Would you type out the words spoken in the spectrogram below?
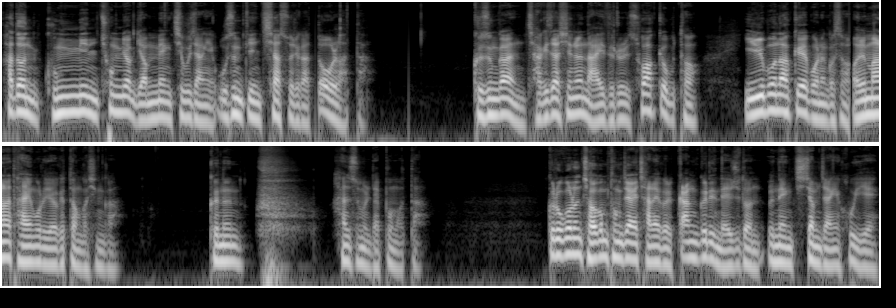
하던 국민총력연맹 지부장의 웃음 띤 치아 소리가 떠올랐다. 그 순간 자기 자신은 아이들을 소학교부터 일본 학교에 보낸 것을 얼마나 다행으로 여겼던 것인가. 그는 후 한숨을 내뿜었다. 그러고는 저금 통장의 잔액을 깡그리 내주던 은행 지점장의 호의에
